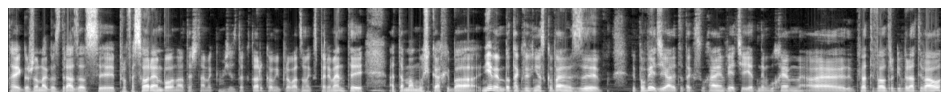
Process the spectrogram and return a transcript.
ta jego żona go zdradza z y, profesorem, bo ona też tam jakimś jest doktorką i prowadzą eksperymenty, a ta mamuśka chyba, nie wiem, bo tak wywnioskowałem z wypowiedzi, ale to tak słuchałem, wiecie, jednym uchem e, wylatywało, drugim wylatywało,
